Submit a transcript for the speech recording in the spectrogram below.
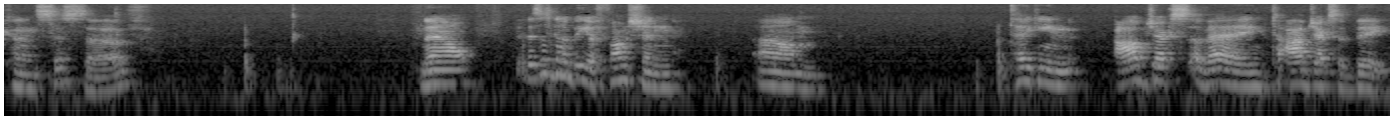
consists of, now this is going to be a function um, taking objects of A to objects of B.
